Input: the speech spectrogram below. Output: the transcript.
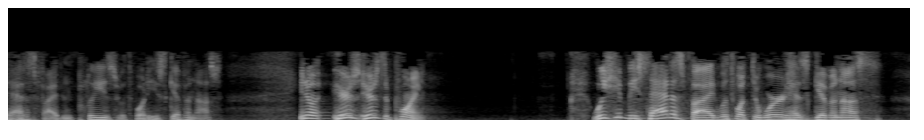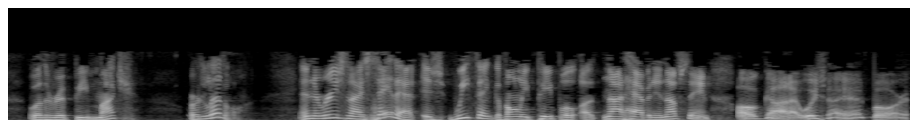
satisfied and pleased with what He's given us? You know, here's, here's the point. We should be satisfied with what the Word has given us, whether it be much or little. And the reason I say that is we think of only people uh, not having enough saying, Oh God, I wish I had more.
